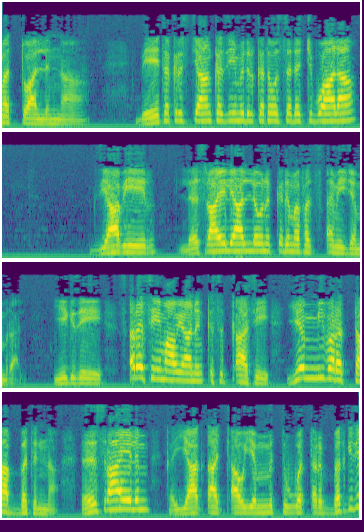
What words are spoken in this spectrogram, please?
መጥቶአልና ቤተ ክርስቲያን ከዚህ ምድር ከተወሰደች በኋላ እግዚአብሔር ለእስራኤል ያለውን ዕቅድ መፈጸም ይጀምራል። ይህ ጊዜ ጸረ ሴማውያን እንቅስቃሴ የሚበረታበትና እስራኤልም ከያቅጣጫው የምትወጠርበት ጊዜ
